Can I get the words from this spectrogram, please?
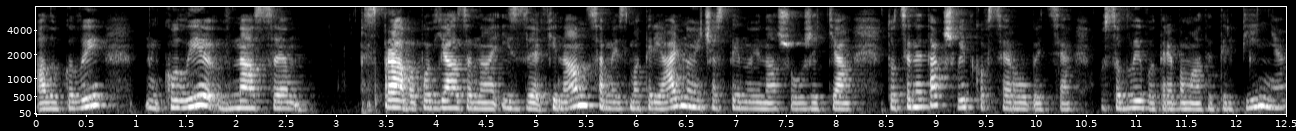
Але коли, коли в нас. Справа пов'язана із фінансами, з матеріальною частиною нашого життя, то це не так швидко все робиться. Особливо треба мати терпіння,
